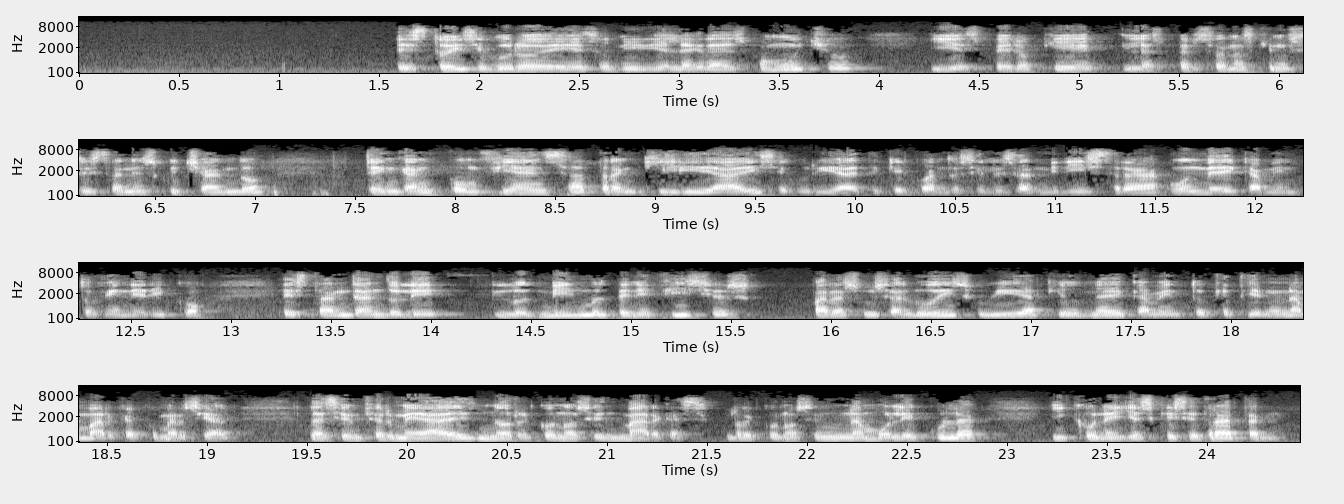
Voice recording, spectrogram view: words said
Estoy seguro de eso, Nidia, le agradezco mucho y espero que las personas que nos están escuchando tengan confianza, tranquilidad y seguridad de que cuando se les administra un medicamento genérico están dándole los mismos beneficios para su salud y su vida que un medicamento que tiene una marca comercial. Las enfermedades no reconocen marcas, reconocen una molécula y con ellas que se tratan.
